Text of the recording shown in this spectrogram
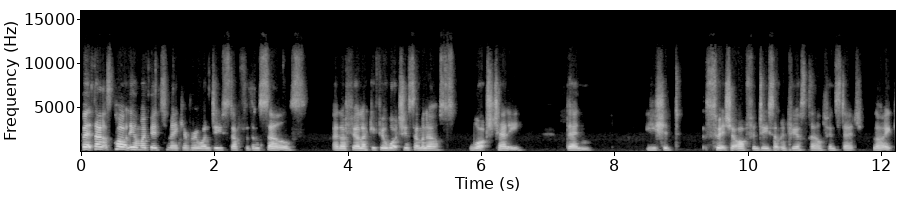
But that's partly on my bid to make everyone do stuff for themselves. And I feel like if you're watching someone else watch telly, then you should switch it off and do something for yourself instead, like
